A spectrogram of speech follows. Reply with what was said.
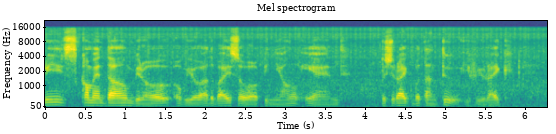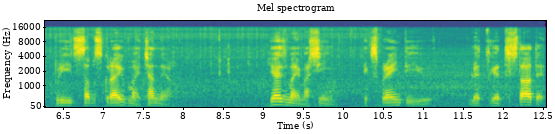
Please comment down below of your advice or opinion and push like button too if you like. Please subscribe my channel. Here's my machine. Explain to you. Let's get started.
